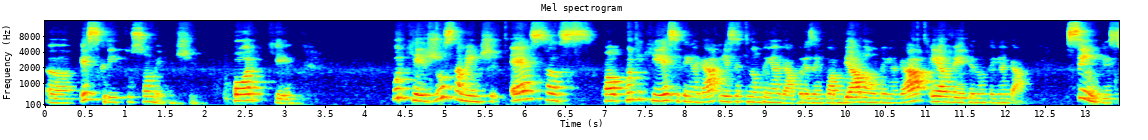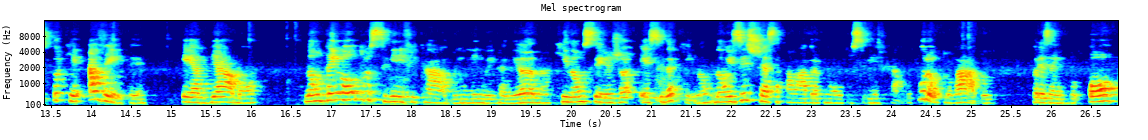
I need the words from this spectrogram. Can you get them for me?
uh, escrito somente. Por quê? Porque justamente essas qual, por que, que esse tem H e esse aqui não tem H? Por exemplo, abbiamo não tem H e avete não tem H. Simples, porque avete e abbiamo não tem outro significado em língua italiana que não seja esse daqui. Não, não existe essa palavra com outro significado. Por outro lado, por exemplo, o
